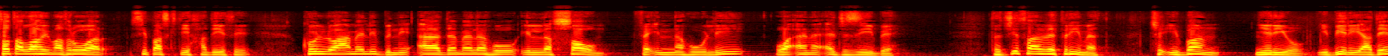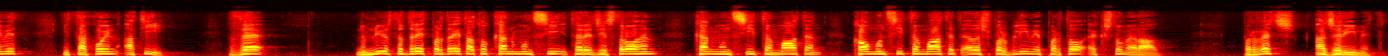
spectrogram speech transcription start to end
Thotë Allahu i madhruar sipas këtij hadithi, kullu amali ibn adam lahu illa as-sawm fa innahu li wa ana ajzi bih. Të gjitha veprimet që i bën njeriu, i biri i Ademit, i takojnë atij dhe Në mënyrë të drejtpërdrejtë ato kanë mundësi të regjistrohen, kanë mundësi të maten, ka mundësi të matet edhe shpërblimi për to e kështu me radhë. Përveç agjërimit,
